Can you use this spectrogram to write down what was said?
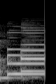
you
